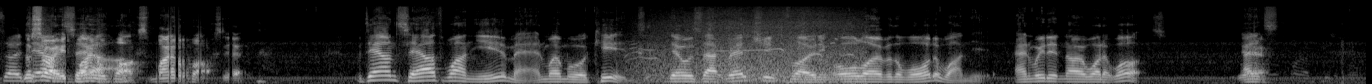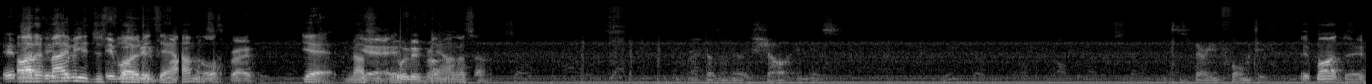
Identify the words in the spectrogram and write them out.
So No, sorry, it's south- whalepox. Whalepox. Yeah. Down south one year, man, when we were kids, there was that red shit floating all over the water one year, and we didn't know what it was. Yeah. And it's It I don't, it maybe it just it floated been from down. up or north, something. bro. Yeah, it Yeah, it would've from been from down or something. That doesn't really show it in this. This is very informative. It might do.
